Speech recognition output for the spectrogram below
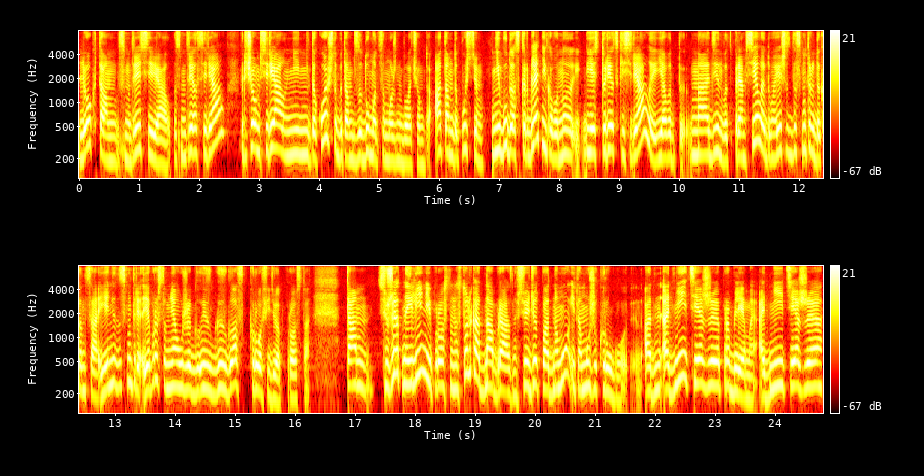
лег там смотреть сериал, посмотрел сериал, причем сериал не, не такой, чтобы там задуматься можно было о чем-то, а там, допустим, не буду оскорблять никого, но есть турецкие сериалы, я вот на один вот прям села и думаю, я сейчас досмотрю до конца, и я не досмотрела, я просто, у меня уже из, из глаз кровь идет просто. Там сюжетные линии просто настолько однообразны, все идет по одному и тому же кругу. Одни и те же проблемы, одни и те же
